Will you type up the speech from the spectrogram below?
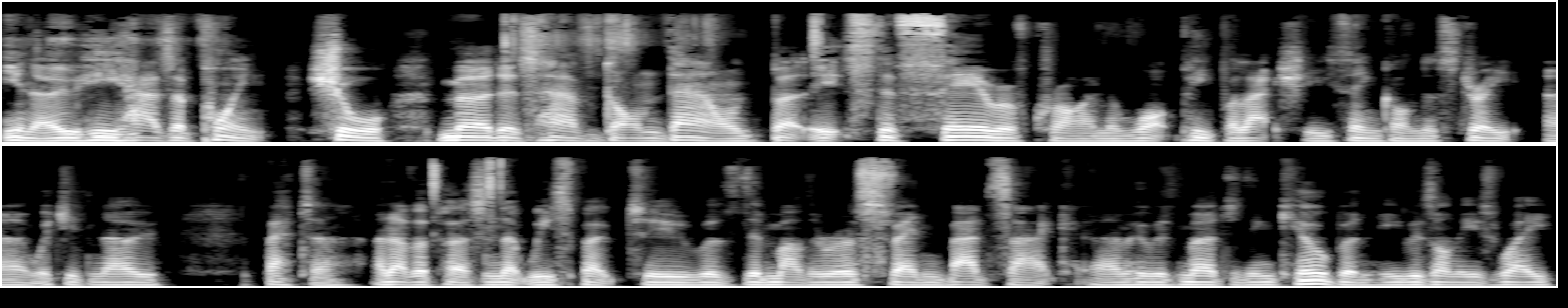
you know, he has a point sure, murders have gone down, but it's the fear of crime and what people actually think on the street, uh, which is no better. Another person that we spoke to was the mother of Sven Badzak, um, who was murdered in Kilburn. He was on his way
